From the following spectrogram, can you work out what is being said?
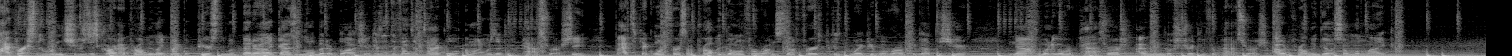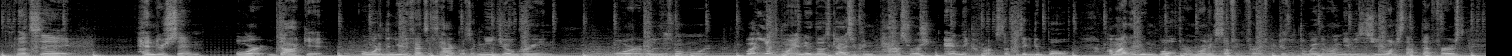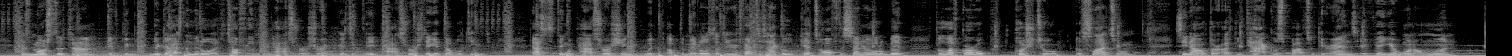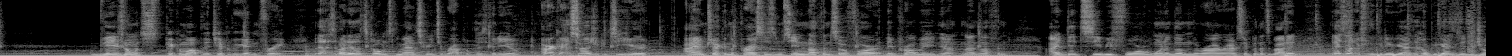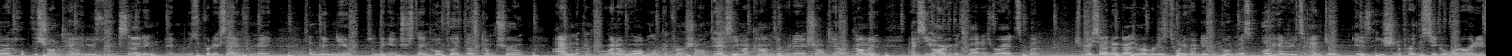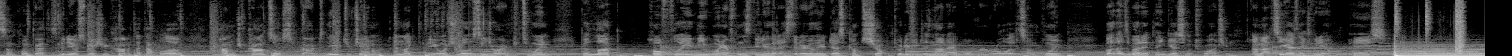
I personally wouldn't choose this card. I probably like Michael Pierce a little bit better. I like guys with a little better block shit because at defensive tackle, I'm always looking for pass rush. See, if I have to pick one first, I'm probably going for run stuff first because the way people run up the gut this year. Now, if I'm going to go for pass rush, I wouldn't go strictly for pass rush. I would probably go someone like let's say Henderson or Dockett or one of the new defensive tackles like Joe Greene, or I believe there's one more. Well, you get the point. Any of those guys who can pass rush and they can run stuff because they can do both. I'm either doing both or I'm running stuffing first because with the way the run game is you want to stop that first because most of the time, if the, the guys in the middle, it's tough for them to pass rush, right? Because if they pass rush, they get double teamed. That's the thing with pass rushing with up the middle is that the defensive tackle gets off the center a little bit, the left guard will push to him, it'll slide to him. See now at the, at the tackle spots with your ends, if they get one on one, there's no one to pick them up. They're typically getting free. But that is about it. Let's go into the man screen to wrap up this video. Alright guys, so as you can see here, I am checking the prices. I'm seeing nothing so far. They probably, no, not nothing. I did see before one of them, the Ryan Ramczyk, but that's about it. That is about it for the video, guys. I hope you guys did enjoy. I hope the Sean Taylor news was exciting. It was pretty exciting for me. Something new, something interesting. Hopefully it does come true. I'm looking for, I know we've all been looking for Sean Taylor. I see my comments every day of Sean Taylor coming. I see arguments about his rights, but should be exciting. Now, guys, remember, is 25 days of Poodmas. All you gotta do to enter is, you should have heard the secret word already at some point throughout this video, so make sure you comment that down below. Comment your console, subscribe to the YouTube channel, and like the video. Once you go listening to our entry to win, good luck. Hopefully the winner from this video that I said earlier does come to show up on Twitter. If he does not, I will re-roll at some point. But that's about it. Thank you guys so much for watching. I'm out. See you guys next video. Peace.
